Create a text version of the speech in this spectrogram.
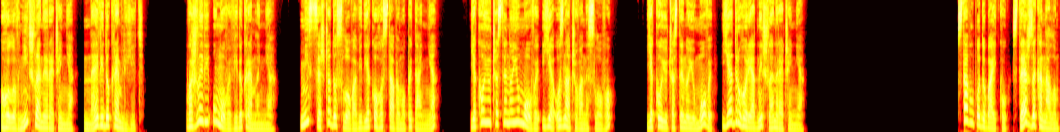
Головні члени речення не відокремлюють. Важливі умови відокремлення місце щодо слова, від якого ставимо питання, якою частиною мови є означуване слово, якою частиною мови є другорядний член речення. Став уподобайку, стеж за каналом,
